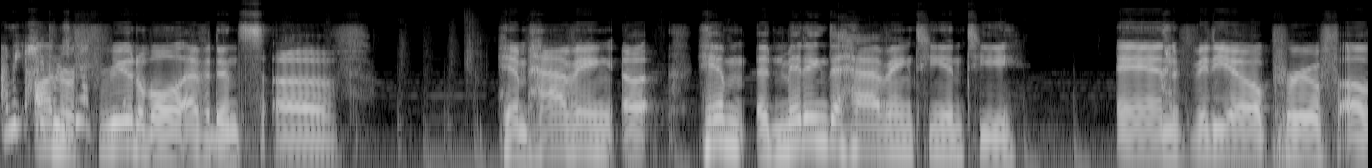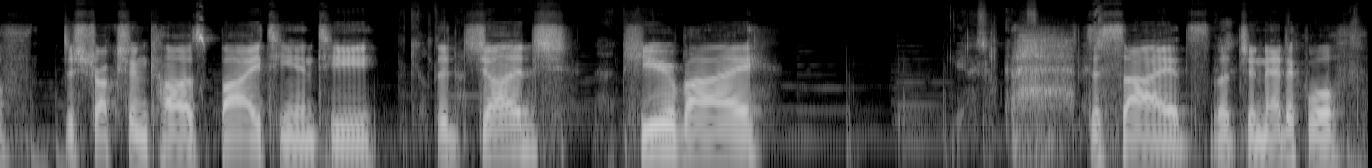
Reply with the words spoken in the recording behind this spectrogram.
I mean, unrefutable evidence of him having uh him admitting to having TNT and video proof of destruction caused by TNT. The judge hereby decides that Genetic Wolf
